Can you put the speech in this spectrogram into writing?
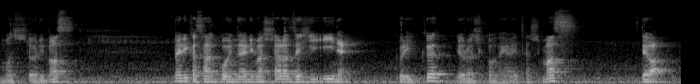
お待ちしております。何か参考になりましたらぜひいいね、クリックよろしくお願いいたします。では。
